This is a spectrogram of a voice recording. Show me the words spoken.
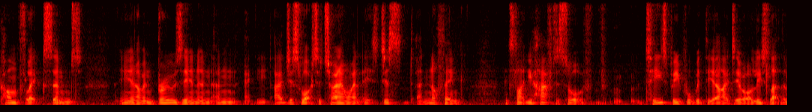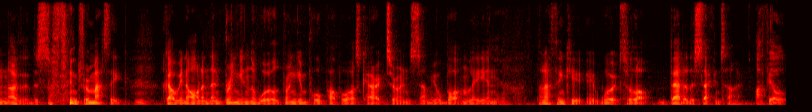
conflicts and you know and bruising and and I just watched the trailer and went, it's just a nothing. It's like you have to sort of tease people with the idea, or at least let them know that there's something dramatic going on, and then bring in the world, bring in Paul Popper's character and Samuel Bottomley, and and I think it, it worked a lot better the second time. I feel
